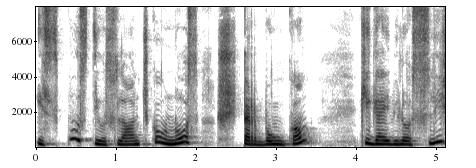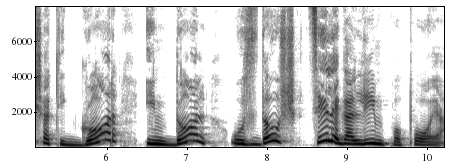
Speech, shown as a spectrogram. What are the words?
izpustil slončkov nos štrbunkom, ki ga je bilo slišati gor in dol vzdolž celega limpopoja.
